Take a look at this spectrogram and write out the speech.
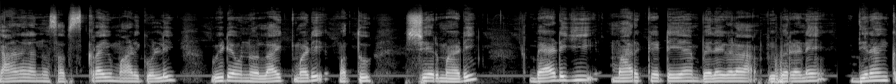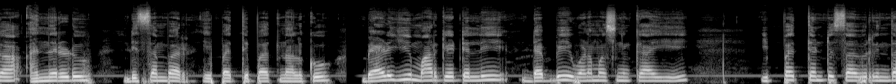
ಚಾನಲನ್ನು ಸಬ್ಸ್ಕ್ರೈಬ್ ಮಾಡಿಕೊಳ್ಳಿ, ವಿಡಿಯೋವನ್ನು ಲೈಕ್ ಮಾಡಿ ಮತ್ತು ಶೇರ್ ಮಾಡಿ. ಬ್ಯಾಡಗಿ ಮಾರುಕಟ್ಟೆಯ ಬೆಲೆಗಳ ವಿವರಣೆ ದಿನಾಂಕ ಹನ್ನೆರಡು ಡಿಸೆಂಬರ್ ಇಪ್ಪತ್ತಿಪ್ಪತ್ನಾಲ್ಕು ಬ್ಯಾಡಗಿ ಮಾರ್ಕೆಟಲ್ಲಿ ಡಬ್ಬಿ ಒಣಮೆಣಸಿನಕಾಯಿ ಇಪ್ಪತ್ತೆಂಟು ಸಾವಿರದಿಂದ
